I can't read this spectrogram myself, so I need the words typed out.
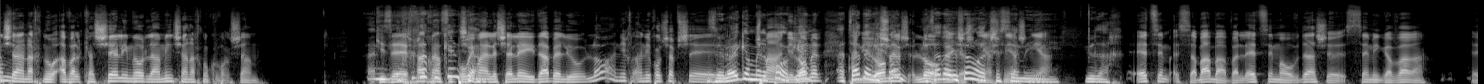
אותם- שאנחנו, אבל קשה לי מאוד להאמין שאנחנו כבר שם. אני- כי זה אני אחד כן מהסיפורים. האלה של A.W, לא, אני, אני חושב ש... זה לא ייגמר פה, אני כן? לא אומר, הצד אני לא הראשון, אומר לא, הצד רגע, הראשון רק שנייה, שנייה, שסמי שנייה. יודח. עצם, סבבה, אבל עצם העובדה שסמי גווארה אה,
